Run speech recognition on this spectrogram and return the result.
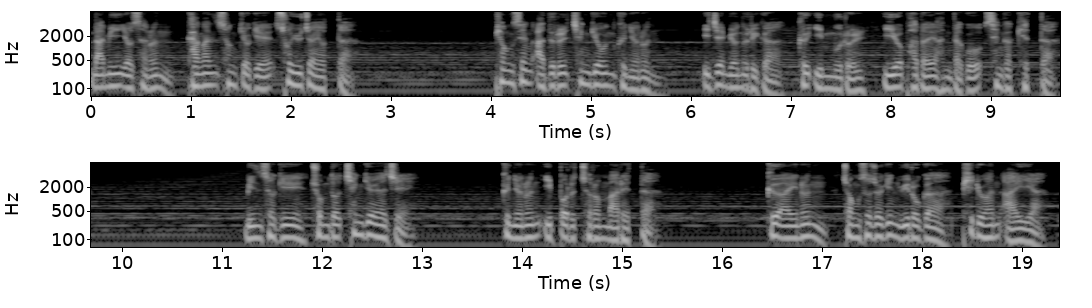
남이 여사는 강한 성격의 소유자였다. 평생 아들을 챙겨온 그녀는 이제 며느리가 그 임무를 이어받아야 한다고 생각했다. 민석이 좀 더 챙겨야지. 그녀는 입버릇처럼 말했다. 그 아이는 정서적인 위로가 필요한 아이야.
